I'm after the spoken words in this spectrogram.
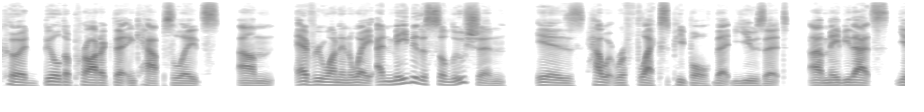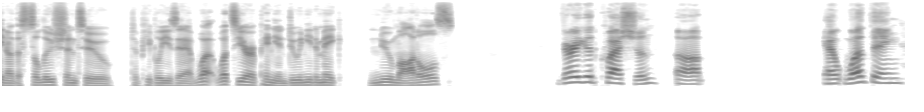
could build a product that encapsulates um, everyone in a way? And maybe the solution is how it reflects people that use it. Uh, maybe that's you know the solution to to people using it. What what's your opinion? Do we need to make new models very good question. Uh, and one thing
